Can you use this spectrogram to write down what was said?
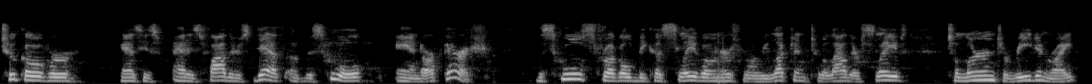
took over as his at his father's death of the school and our parish. The school struggled because slave owners were reluctant to allow their slaves to learn to read and write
